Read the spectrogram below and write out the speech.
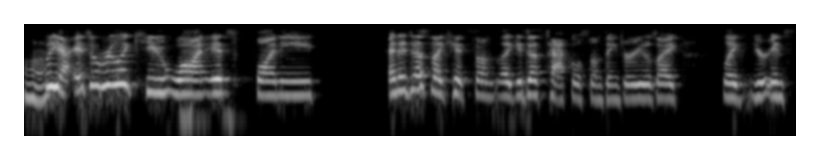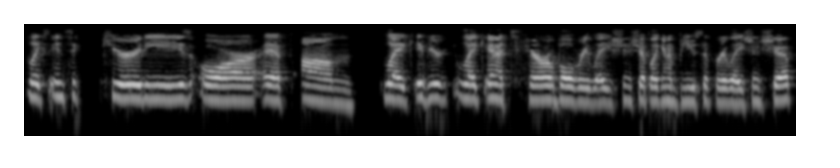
Uh-huh. But yeah, it's a really cute one. It's funny, and it does like hit some, like it does tackle some things where he was like, like your in, like insecurities, or if um like if you're like in a terrible relationship, like an abusive relationship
